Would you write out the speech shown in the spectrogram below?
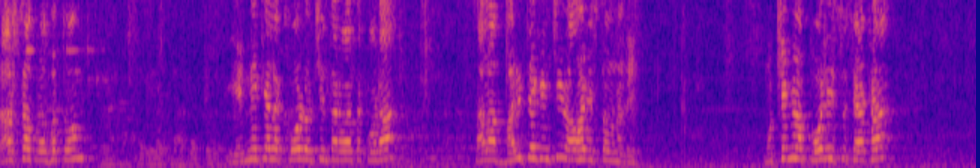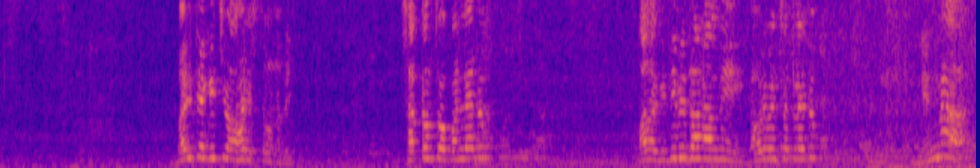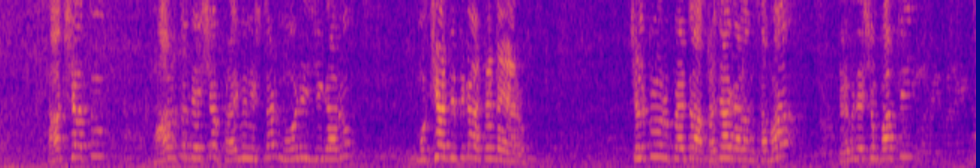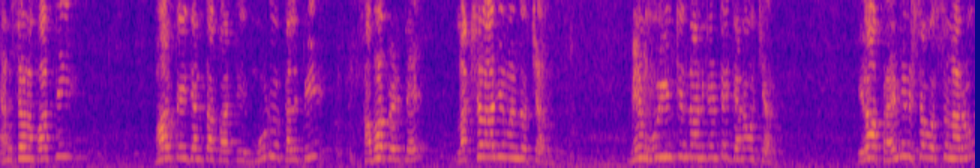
రాష్ట్ర ప్రభుత్వం ఎన్నికల కోడ్ వచ్చిన తర్వాత కూడా చాలా బరి తెగించి వ్యవహరిస్తూ ఉన్నది. ముఖ్యంగా పోలీసు శాఖ బరి తెగించి వ్యవహరిస్తూ ఉన్నది. చట్టంతో పని లేదు. వాళ్ళ విధి విధానాల్ని గౌరవించట్లేదు. నిన్న సాక్షాత్తు భారతదేశ ప్రైమ్ మినిస్టర్ మోడీజీ గారు ముఖ్య అతిథిగా అటెండ్ అయ్యారు. చిలుకలూరుపేట ప్రజాగళం సభ Telugu Desam party Janasena party Bharatiya Janata party మూడు కలిపి సభ పెడితే లక్షలాది మంది వచ్చారు. మేము ఊహించిన దానికంటే జనం వచ్చారు. ఇలా ప్రైమ్ మినిస్టర్ వస్తున్నారు.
